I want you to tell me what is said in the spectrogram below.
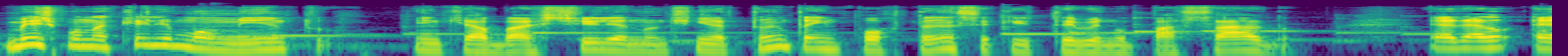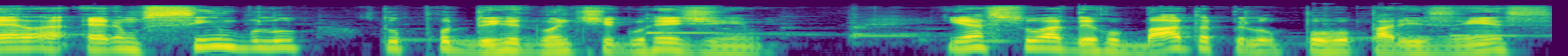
Mesmo naquele momento em que a Bastilha não tinha tanta importância que teve no passado, ela, ela era um símbolo do poder do antigo regime, e a sua derrubada pelo povo parisiense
